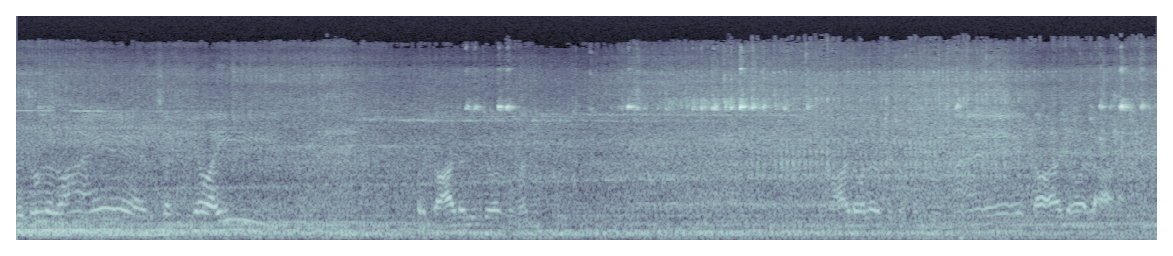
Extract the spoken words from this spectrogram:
पेट्रोल डलवाना है अच्छा दिख गया भाई। पर कार्ड अभी तो पता नहीं। कार्ड वाला पेट्रोल पंप है कार्ड वाला।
